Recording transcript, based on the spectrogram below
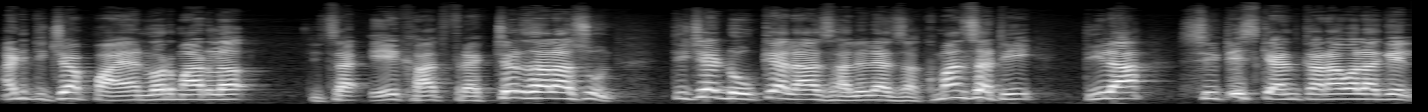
आणि तिच्या पायांवर मारलं. तिचा एक हात फ्रॅक्चर झाला असून तिच्या डोक्याला झालेल्या जखमांसाठी तिला सिटी स्कॅन करावा लागेल.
